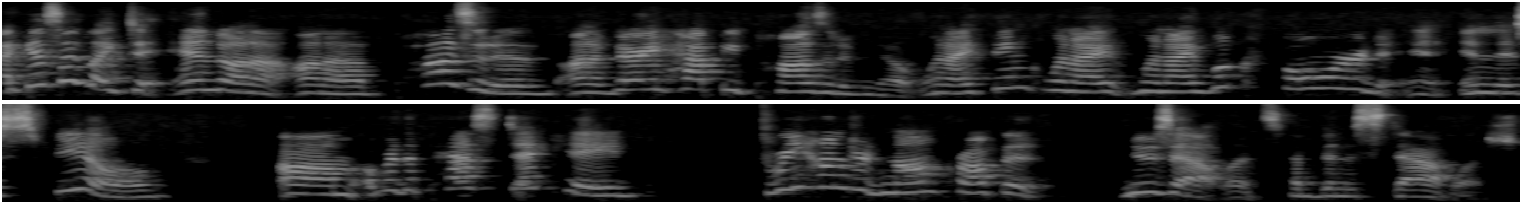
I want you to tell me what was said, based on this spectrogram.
I guess I'd like to end on a on a positive, on a very happy positive note. When I think when I when I look forward in, in this field, um, over the past decade, 300 nonprofit news outlets have been established.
